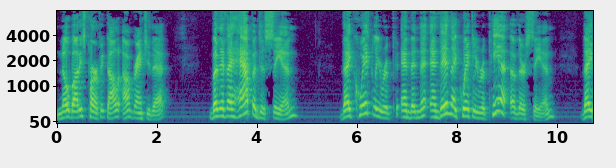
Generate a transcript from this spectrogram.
nobody's perfect. I'll, I'll grant you that. But if they happen to sin, they quickly rep- and then and then they quickly repent of their sin. They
